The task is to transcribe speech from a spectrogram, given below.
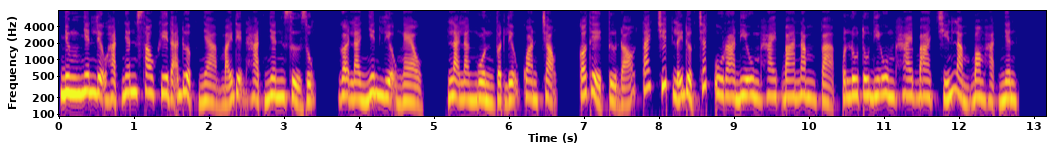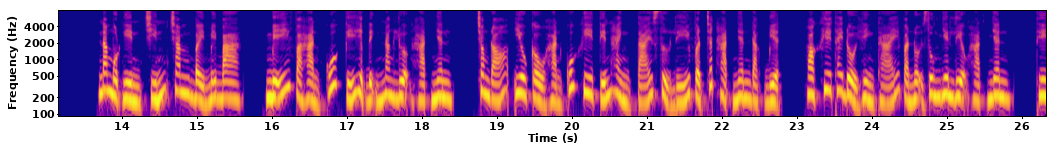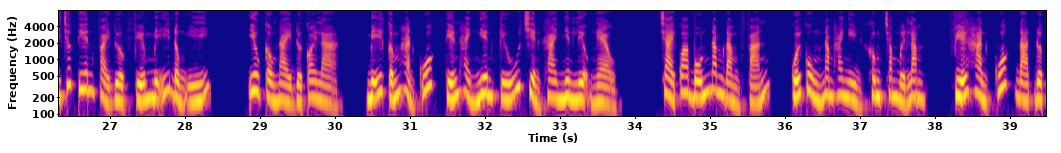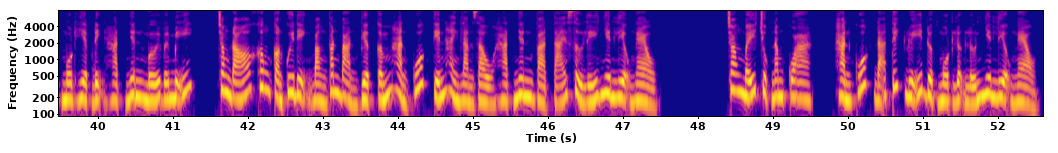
Nhưng nhiên liệu hạt nhân sau khi đã được nhà máy điện hạt nhân sử dụng, gọi là nhiên liệu nghèo, lại là nguồn vật liệu quan trọng, có thể từ đó tách chiết lấy được chất uranium 235 và plutonium 239 làm bom hạt nhân. Năm 1973, Mỹ và Hàn Quốc ký hiệp định năng lượng hạt nhân, trong đó yêu cầu Hàn Quốc khi tiến hành tái xử lý vật chất hạt nhân đặc biệt hoặc khi thay đổi hình thái và nội dung nhiên liệu hạt nhân thì trước tiên phải được phía Mỹ đồng ý. Yêu cầu này được coi là Mỹ cấm Hàn Quốc tiến hành nghiên cứu triển khai nhiên liệu nghèo. Trải qua 4 năm đàm phán, cuối cùng năm 2015, phía Hàn Quốc đạt được một hiệp định hạt nhân mới với Mỹ, trong đó không còn quy định bằng văn bản việc cấm Hàn Quốc tiến hành làm giàu hạt nhân và tái xử lý nhiên liệu nghèo. Trong mấy chục năm qua, Hàn Quốc đã tích lũy được một lượng lớn nhiên liệu nghèo.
